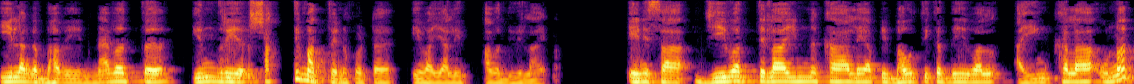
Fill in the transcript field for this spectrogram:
ඊළඟ භවයේ නැවත ඉන්ද්‍රිය ශක්තිමත් වෙනකොට ඒවා යලිත් අවදි වෙලා එනවා. ඒ නිසා ජීවත් වෙලා ඉන්න කාලේ අපි භෞතික දේවල් අයින් කළා වුණත්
